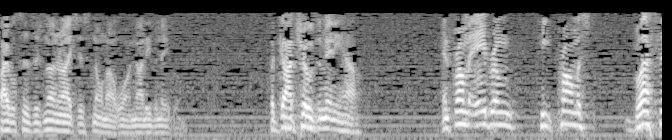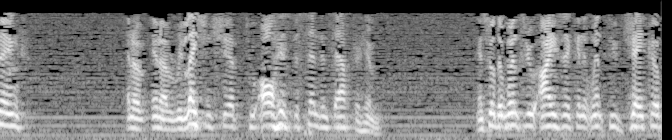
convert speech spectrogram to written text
Bible says there's none righteous, no, not one, not even Abram. But God chose him anyhow. And from Abram, he promised blessing in a, in a relationship to all his descendants after him. And so they went through Isaac and it went through Jacob.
